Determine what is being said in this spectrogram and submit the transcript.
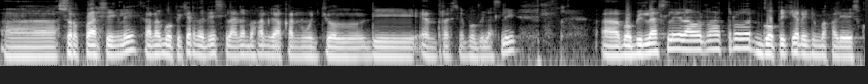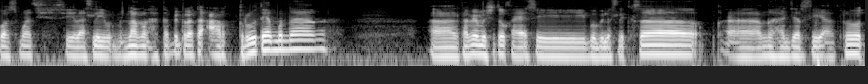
Uh, surprisingly, karena gue pikir tadi si Landa bahkan gak akan muncul di entrance-nya Bobby Lashley uh, Bobby Leslie lawan Arthur gue pikir ini bakal jadi squash match si Leslie menang lah tapi ternyata Arthur yang menang. Uh, tapi abis itu kayak si Bobby Leslie kesel uh, ngehajar si Arthur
